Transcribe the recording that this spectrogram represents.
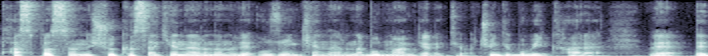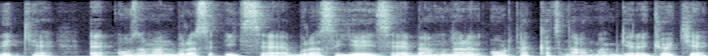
paspasın şu kısa kenarının ve uzun kenarını bulmam gerekiyor. Çünkü bu bir kare. Ve dedik ki e, o zaman burası x ise burası y ise ben bunların ortak katını almam gerekiyor ki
